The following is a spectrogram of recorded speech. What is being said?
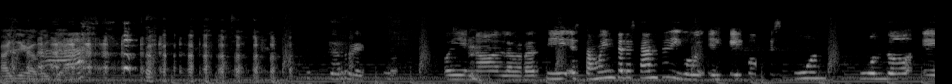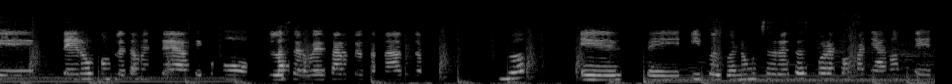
Ha llegado ya. Correcto. Oye, no, la verdad sí, está muy interesante. Digo, el K-pop es un mundo eh, entero completamente así como la cerveza artesanal del mundo. Este, y pues bueno, muchas gracias por acompañarnos en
